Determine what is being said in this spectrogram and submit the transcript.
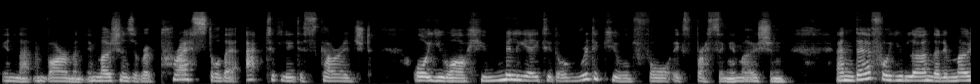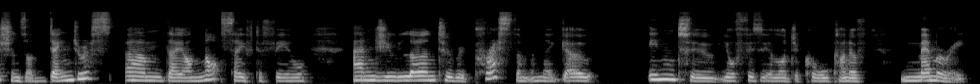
in that environment. Emotions are repressed or they're actively discouraged or you are humiliated or ridiculed for expressing emotion. And therefore you learn that emotions are dangerous um, they are not safe to feel and you learn to repress them and they go into your physiological kind of memory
